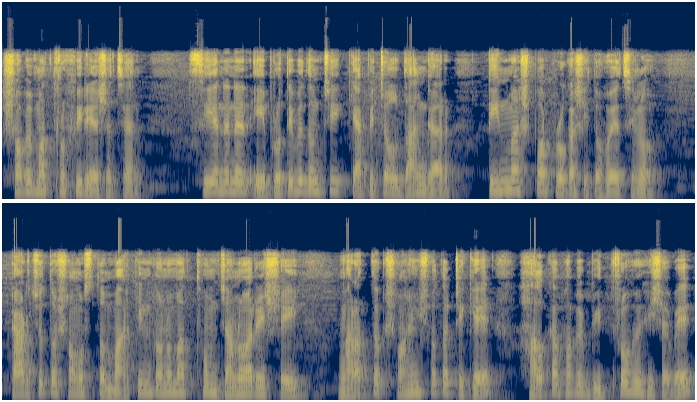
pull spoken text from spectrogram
সবেমাত্র ফিরে এসেছেন। সিএনএনের এই প্রতিবেদনটি ক্যাপিটাল দাঙ্গার তিন মাস পর প্রকাশিত হয়েছিল। কার্যত সমস্ত মার্কিন গণমাধ্যম জানুয়ারির সেই মারাত্মক সহিংসতাটিকে হালকাভাবে বিদ্রোহ হিসেবে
